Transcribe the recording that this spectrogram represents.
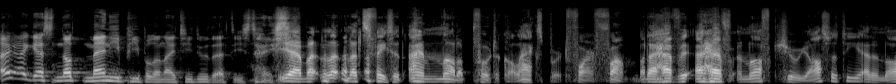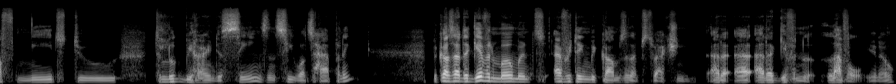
I, I, guess not many people in IT do that these days. Yeah, but let, us face it, I'm not a protocol expert, far from. But I have I have enough curiosity and enough need to to look behind the scenes and see what's happening, because at a given moment, everything becomes an abstraction at a, at a given level. You know,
